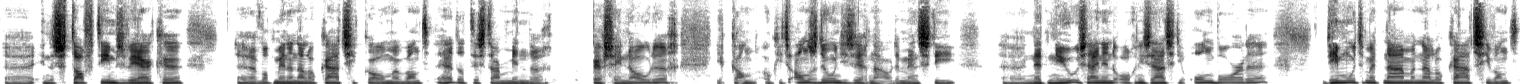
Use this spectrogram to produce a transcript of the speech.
uh, in de stafteams werken, uh, wat minder naar locatie komen, want hè, dat is daar minder per se nodig. Je kan ook iets anders doen. Je zegt nou, de mensen die uh, net nieuw zijn in de organisatie, die onboorden, die moeten met name naar locatie, want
